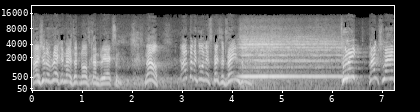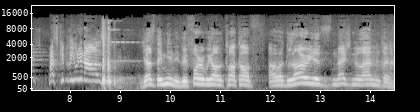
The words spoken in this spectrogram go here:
I should have recognized that North Country accent. Now, I'd better go and inspect the drains and. Too late! Lunch, lads! Must keep the union hours. Just a minute before we all clock off our glorious national anthem.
